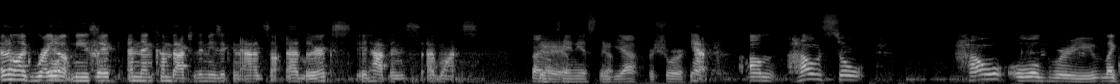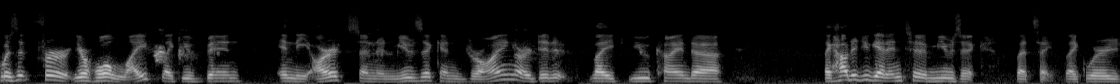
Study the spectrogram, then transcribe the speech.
I don't like write Well- out music and then come back to the music and add so- add lyrics. It happens at once. yeah, yeah, simultaneously. yeah. Yeah, for sure. Yeah. Um, how so? How old were you? Like, was it for your whole life? Like, you've been in the arts and in music and drawing, or did it like you kind of like how did you get into music? Let's say, like, were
